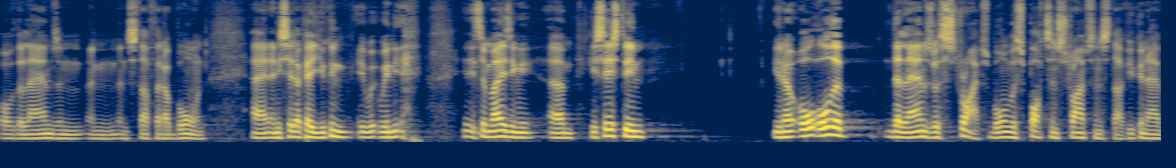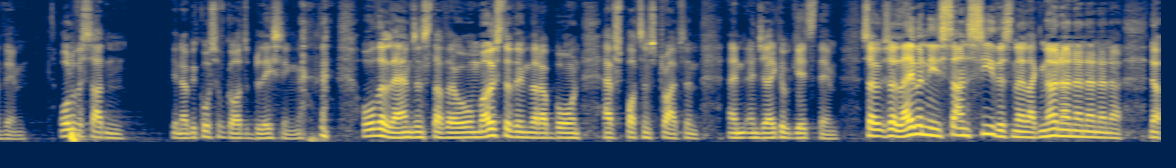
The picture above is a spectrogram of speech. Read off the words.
of the lambs and, and, and stuff that are born. And, and he said, okay, you can, when, it's amazing. Um, he says to him, you know, all, all the, the lambs with stripes, born with spots and stripes and stuff, you can have them. All of a sudden, you know, because of God's blessing. All the lambs and stuff that are, well, most of them that are born have spots and stripes, and, and, and Jacob gets them. So, so Laban and his sons see this, and they're like, no, no, no, no, no, no. No,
